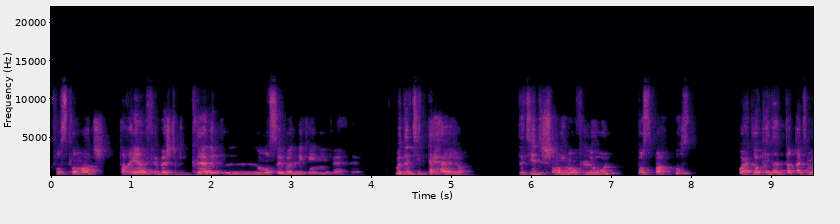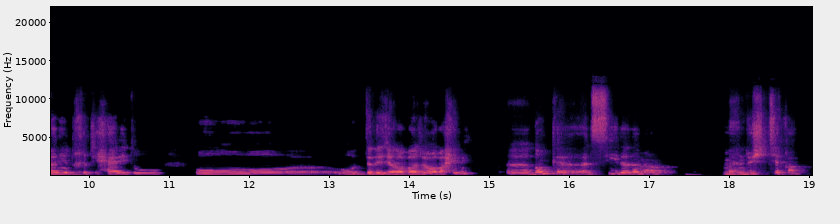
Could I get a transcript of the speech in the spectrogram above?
في وسط الماتش t'as rien fait باش تبدل هذاك المصيبة اللي كاينين فيها حنا ما درتي حتى حاجة. درتي دي شونجمون في الأول بوست باغ بوست واحد الوقيتة الدقه 80 دخلتي حارث و و والدري ديال الرجاء ورحيمي. آه، دونك آه، هاد السيد هذا ما ما عندوش الثقة.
